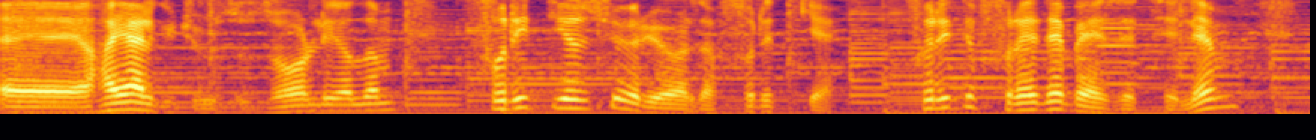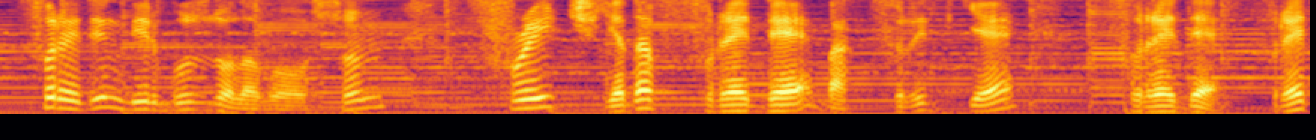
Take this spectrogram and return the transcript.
e, hayal gücümüzü zorlayalım. Frid yazıyor ya orada Fridge. Fred'i Fred'e benzetelim. Fred'in bir buzdolabı olsun. Fridge ya da Fred'e bak Fridge Fred'e Fred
